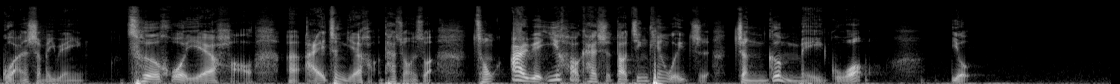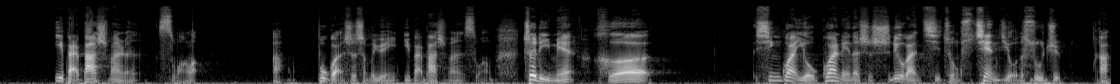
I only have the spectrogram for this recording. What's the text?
管什么原因，车祸也好，呃，癌症也好，他总说从二月一号开始到今天为止，整个美国有一百八十万人死亡了，啊，不管是什么原因，一百八十万人死亡，这里面和新冠有关联的是十六万七，种现有的数据啊，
